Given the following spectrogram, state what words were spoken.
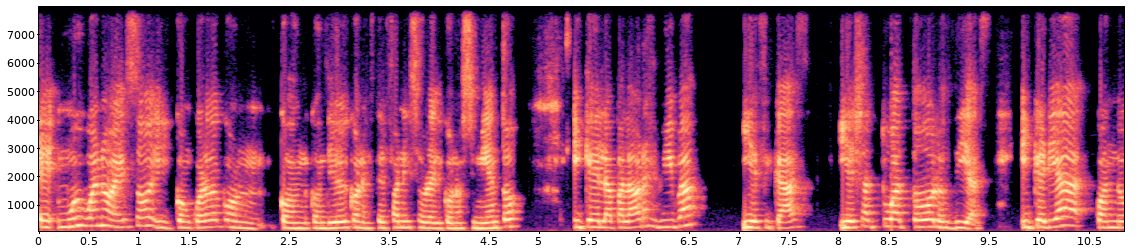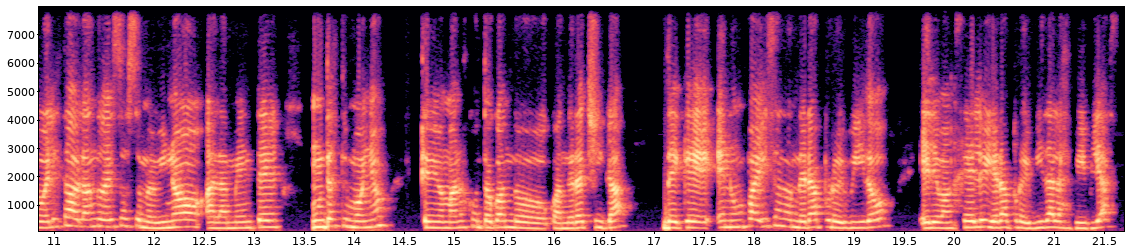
Eh, muy bueno eso y concuerdo con, con, con Diego y con Stephanie sobre el conocimiento y que la palabra es viva y eficaz y ella actúa todos los días. Y quería, cuando él estaba hablando de eso, se me vino a la mente un testimonio que mi mamá nos contó cuando, cuando era chica, de que en un país en donde era prohibido el Evangelio y era prohibida las Biblias,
